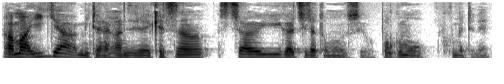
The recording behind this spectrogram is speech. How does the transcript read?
あ、まあいいや、みたいな感じで決断しちゃいがちだと思うんですよ。僕も含めてね。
